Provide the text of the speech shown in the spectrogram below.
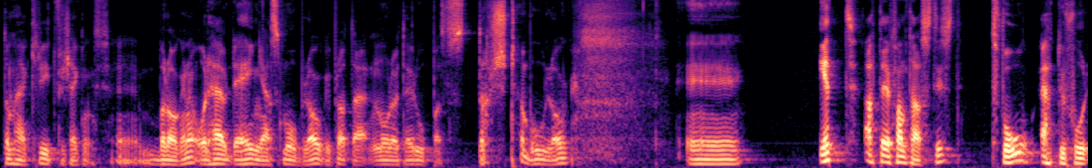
de här kreditförsäkringsbolagen. Och det här det är inga småbolag. Vi pratar några av Europas största bolag. Eh, ett, att det är fantastiskt. Två, att du får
